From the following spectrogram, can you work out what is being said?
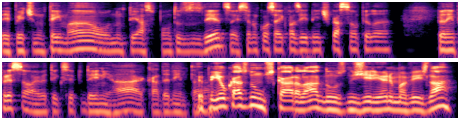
de repente não tem mão, ou não tem as pontas dos dedos, aí você não consegue fazer a identificação pela, pela impressão. Aí vai ter que ser pro DNA, arcada dental. Eu peguei o caso de uns caras lá, de uns nigerianos uma vez lá,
